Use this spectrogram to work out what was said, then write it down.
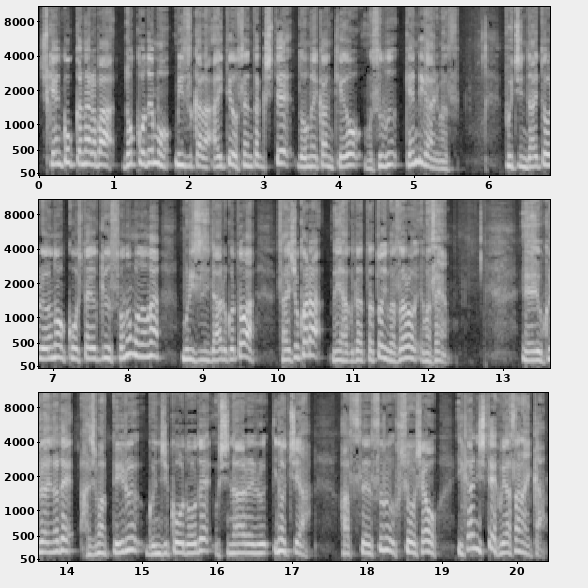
主権国家ならば、どこでも自ら相手を選択して同盟関係を結ぶ権利があります。プーチン大統領のこうした要求そのものが無理筋であることは最初から明白だったと言わざるを得ません。えー、ウクライナで始まっている軍事行動で失われる命や発生する負傷者をいかにして増やさないか。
